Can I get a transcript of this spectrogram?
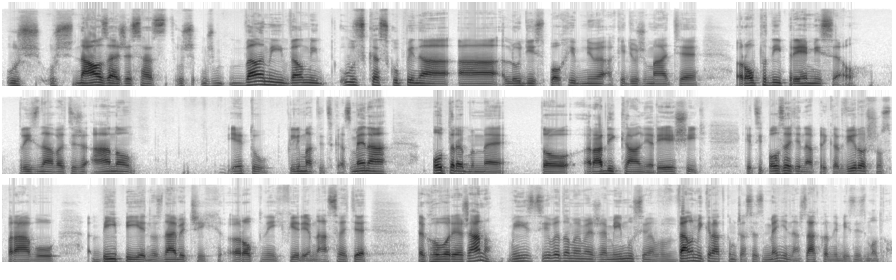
už, už naozaj, že sa už, už veľmi, veľmi úzka skupina a ľudí spochybňuje a keď už máte ropný priemysel, priznávate, že áno, je tu klimatická zmena, potrebujeme to radikálne riešiť. Keď si pozriete napríklad výročnú správu BP, jednu z najväčších ropných firiem na svete, tak hovoria, že áno, my si uvedomujeme, že my musíme v veľmi krátkom čase zmeniť náš základný biznis model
